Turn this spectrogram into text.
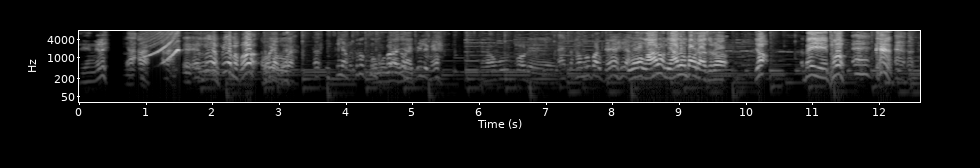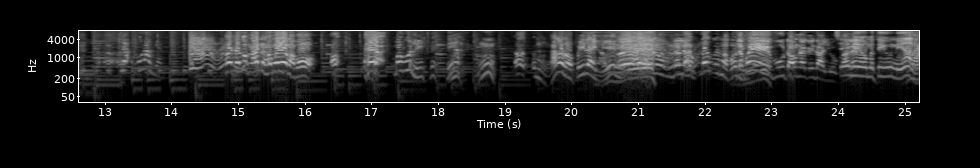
ဒီနေလေအဲ့အဲ့ပြပြမှာဗောလက်ဖေးဘိုးပဲပြရမယ်သူတို့ဘာလို့ပြလိမ့်မယ်ငါဘူးပေါ့တယ်အဲတထောင်မပေါက်တယ်ဟဲ့ဟောငါတော့အများဆုံးပေါက်တာဆိုတော့ရော့အဖေရေဖိုးအဲရပိုးတော့ပြန်အဲ့ဒါတော့ငါတစ်ထောင်ပဲရမှာပေါ့မဟုတ်လေနင်းဟင်း ငါတော့ပေးလိုက်လေအေးလို့လက်လောက်လောက်ပေးမှာဗောလက်ဖေးဘိုးတောင်းတဲ့ကိစ္စယူစင်းနေကိုမသိဘူးနင်ရလေ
